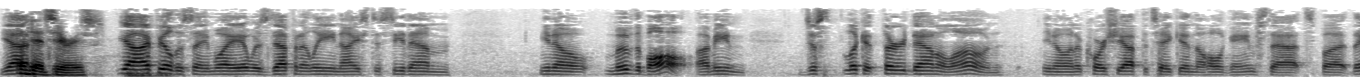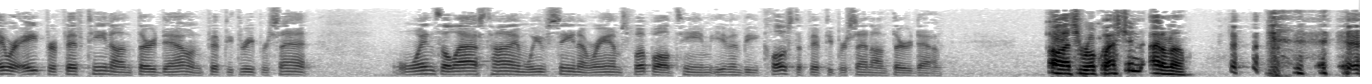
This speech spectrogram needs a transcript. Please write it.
Yeah, I'm dead serious. Yeah, I feel the same way. It was definitely nice to see them you know, move the ball. I mean, just look at third down alone, you know, and of course you have to take in the whole game stats, but they were 8 for 15 on third down, 53%. When's the last time we've seen a Rams football team even be close to 50% on third down? Oh, that's a real question? I don't know.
